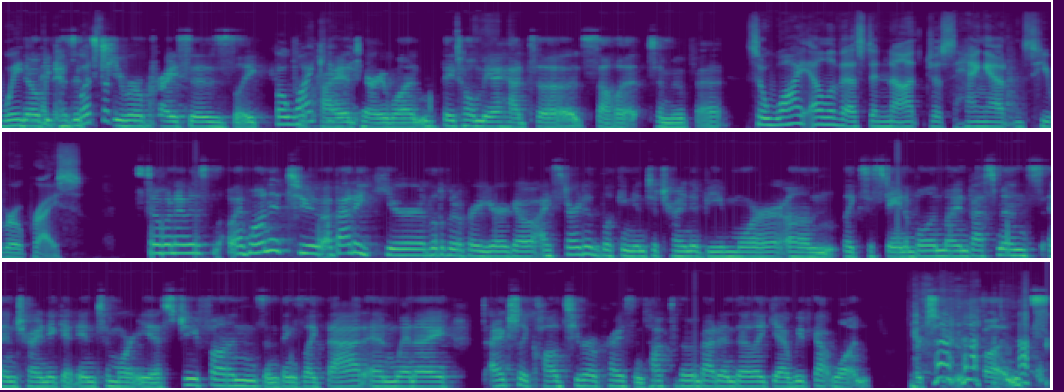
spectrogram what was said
Wait no, because What's it's T Rowe Price's like but why proprietary we... one. They told me I had to sell it to move it. So why Ellevest and not just hang out in T Rowe Price? So when I was, I wanted to about a year, a little bit over a year ago, I started looking into trying to be more um, like sustainable in my investments and trying to get into more ESG funds and things like that. And when I, I actually called T Rowe Price and talked to them about it, and they're like, "Yeah, we've got one." For two funds.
